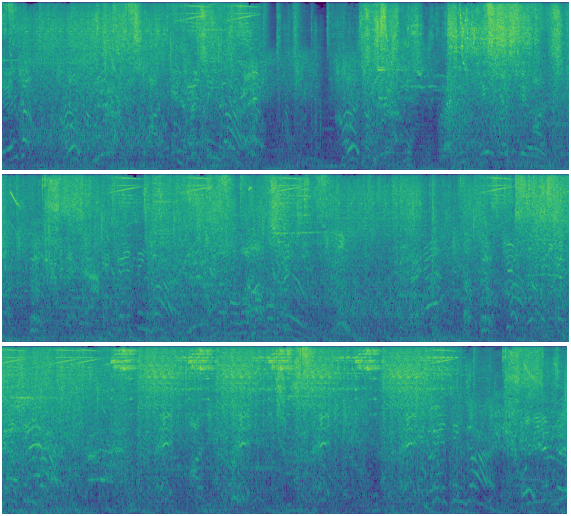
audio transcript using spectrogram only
知れるかおうおう気を貸してやろう Advancing guard! Level 2! Advancing guard! Advancing guard! おいるんだよ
